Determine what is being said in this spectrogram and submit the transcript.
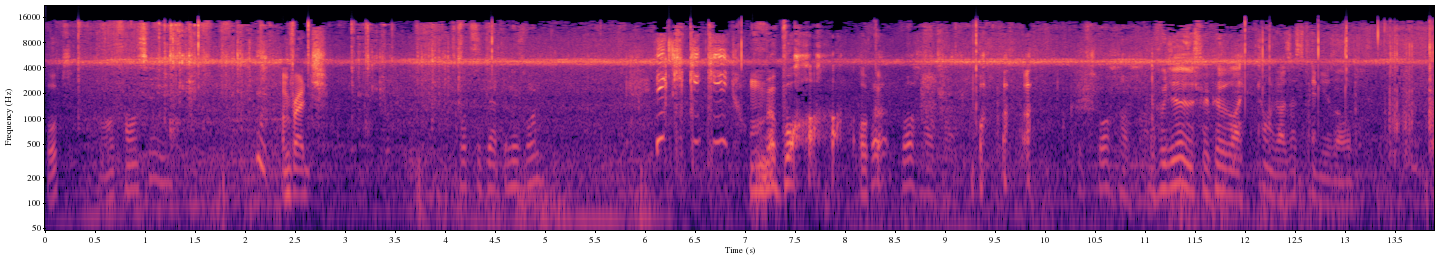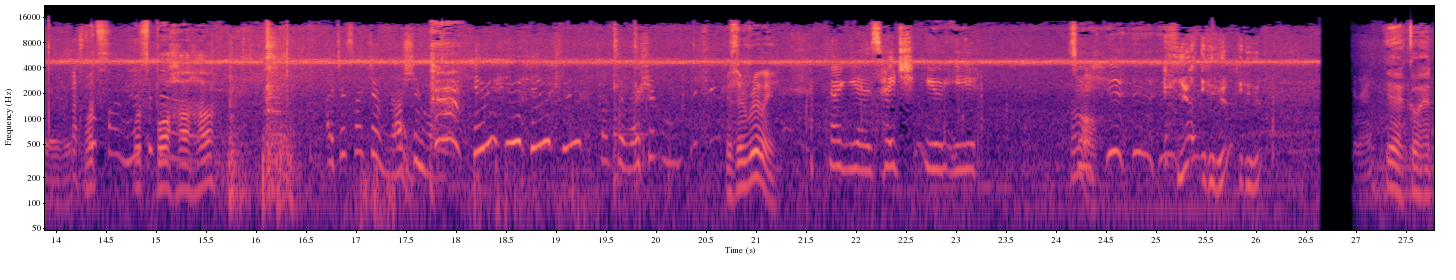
Whoops. All fancy. I'm French. What's the Japanese one? Okay. If we did it in the street, people would be like, come on guys, that's 10 years old. What's what's bohaha? I just like the Russian one. That's a Russian one. Is it really? Yeah, yeah, it's H U E. Oh. Yeah, go ahead.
